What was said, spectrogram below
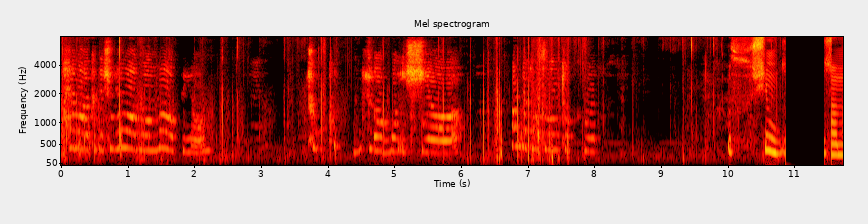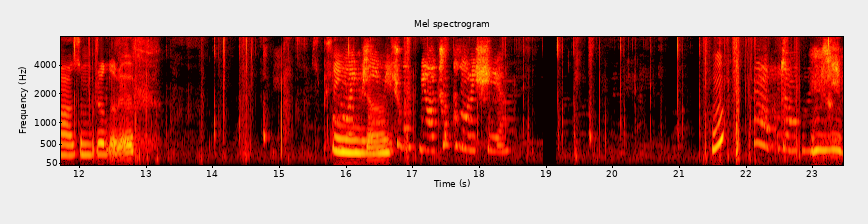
hem arkadaşım hem ablam ne yapıyor? Çok zor bu iş ya. Şimdi lazım buraları. Öf. Süpüreyim biraz. Çok ya çok zor işim. Hı? Ne?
